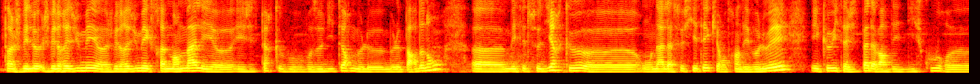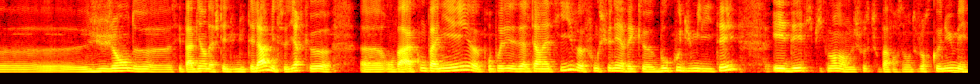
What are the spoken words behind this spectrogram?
Enfin, je vais le, je vais le, résumer, euh, je vais le résumer extrêmement mal et, euh, et j'espère que vos, vos auditeurs me le, me le pardonneront. Euh, mais c'est de se dire que euh, on a la société qui est en train d'évoluer et qu'il ne s'agit pas d'avoir des discours euh, jugeants de euh, c'est pas bien d'acheter du Nutella, mais de se dire que on va accompagner, proposer des alternatives, fonctionner avec beaucoup d'humilité, aider typiquement dans des choses qui ne sont pas forcément toujours connues, mais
